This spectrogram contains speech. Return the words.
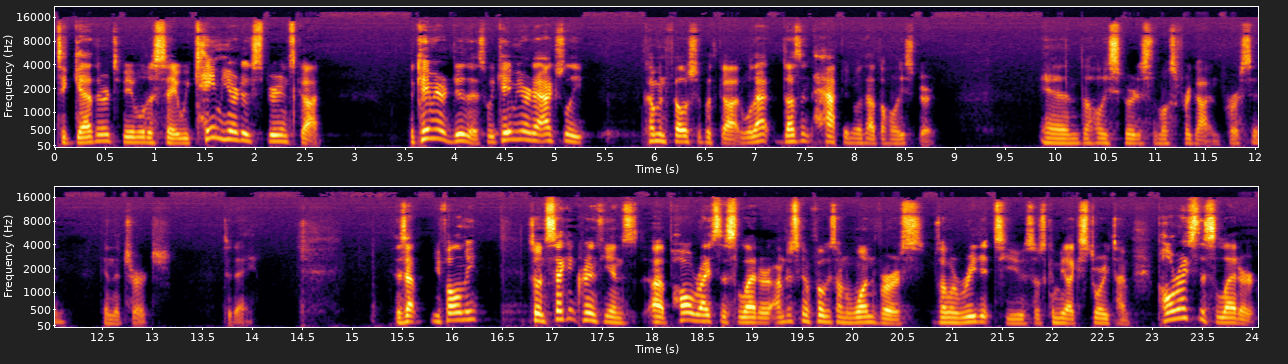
together to be able to say we came here to experience God. We came here to do this. We came here to actually come in fellowship with God. Well, that doesn't happen without the Holy Spirit. and the Holy Spirit is the most forgotten person in the church today. Is that, you follow me? So in Second Corinthians, uh, Paul writes this letter. I'm just going to focus on one verse. So I'm going to read it to you. So it's going to be like story time. Paul writes this letter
